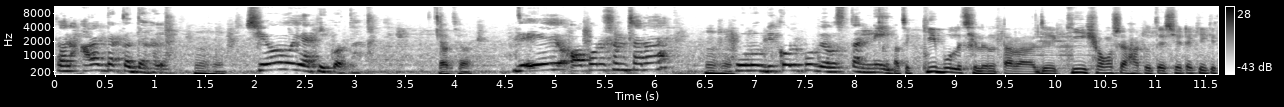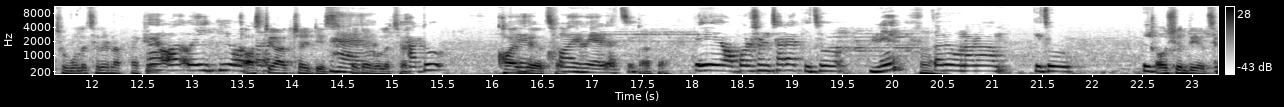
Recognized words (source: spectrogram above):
তখন আর এক ডাক্তার দেখালাম হুম হুম। সেও ওই একই কথা। আচ্ছা। যে এই অপারেশন ছাড়া কোনো বিকল্প ব্যবস্থা নেই। আচ্ছা কি বলেছিলেন তারা? যে কি সমস্যা হাঁটুতে? সেটা কি কিছু বলেছিলেন আপনাকে? হ্যাঁ ওই কি অস্টিও আর্থ্রাইটিস হ্যাঁ বলেছেন। হাঁটু ক্ষয় হয়েছে। ক্ষয় হয়ে গেছে। আচ্ছা। এই অপারেশন ছাড়া কিছু নেই। তবে ওনারা কিছু ওষুধ দিয়েছিল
